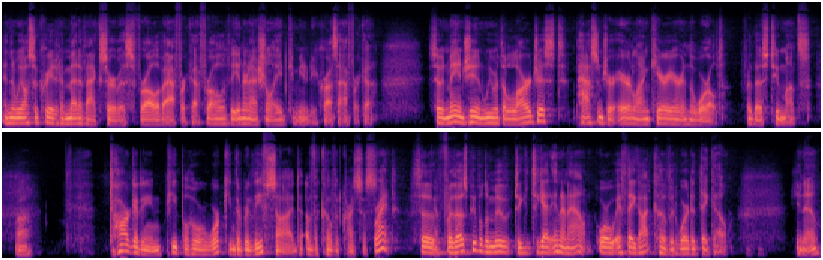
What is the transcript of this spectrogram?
And then we also created a medevac service for all of Africa, for all of the international aid community across Africa. So in May and June, we were the largest passenger airline carrier in the world for those two months. Wow. Targeting people who are working the relief side of the COVID crisis. Right. So yeah. for those people to move to, to get in and out, or if they got COVID, where did they go? You know,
